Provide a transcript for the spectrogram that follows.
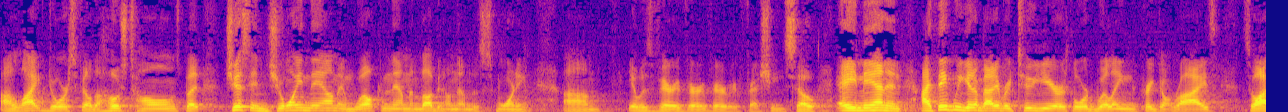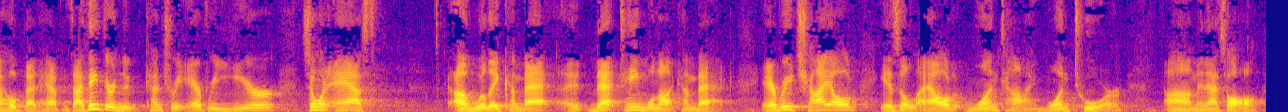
uh, like Dorrisville, to host homes, but just enjoying them and welcoming them and loving on them this morning. Um, it was very, very, very refreshing. So, amen. And I think we get them about every two years, Lord willing, the creek don't rise. So I hope that happens. I think they're in the country every year. Someone asked, um, will they come back? Uh, that team will not come back. Every child is allowed one time, one tour, um, and that's all.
